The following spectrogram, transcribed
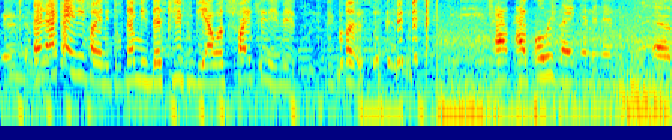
went somewhere. And I can't even find it. That means the sleep day, I was fighting in it. Because I've, I've always liked M&M uh,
